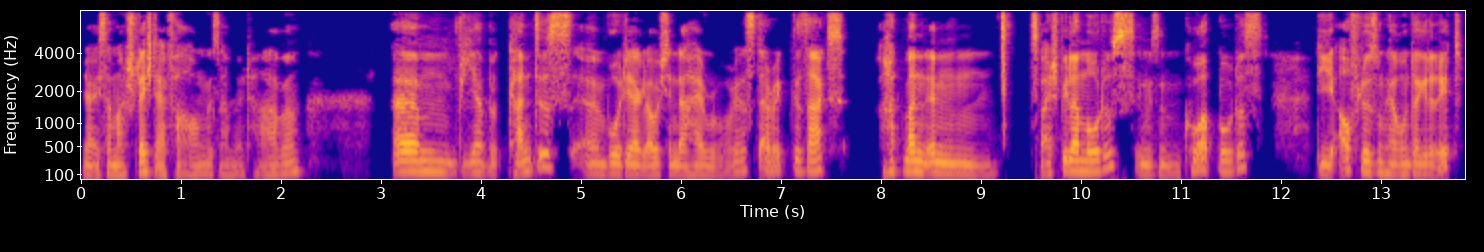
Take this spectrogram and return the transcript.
ja, ich sag mal, schlechte Erfahrungen gesammelt habe. Ähm, wie ja bekannt ist, äh, wurde ja, glaube ich, in der High Warriors Direct gesagt, hat man im Zweispieler-Modus, in diesem Koop-Modus, die Auflösung heruntergedreht,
